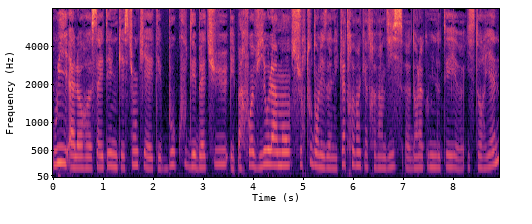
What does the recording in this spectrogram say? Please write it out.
Oui, alors ça a été une question qui a été beaucoup débattue et parfois violemment, surtout dans les années 80-90 euh, dans la communauté euh, historienne,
